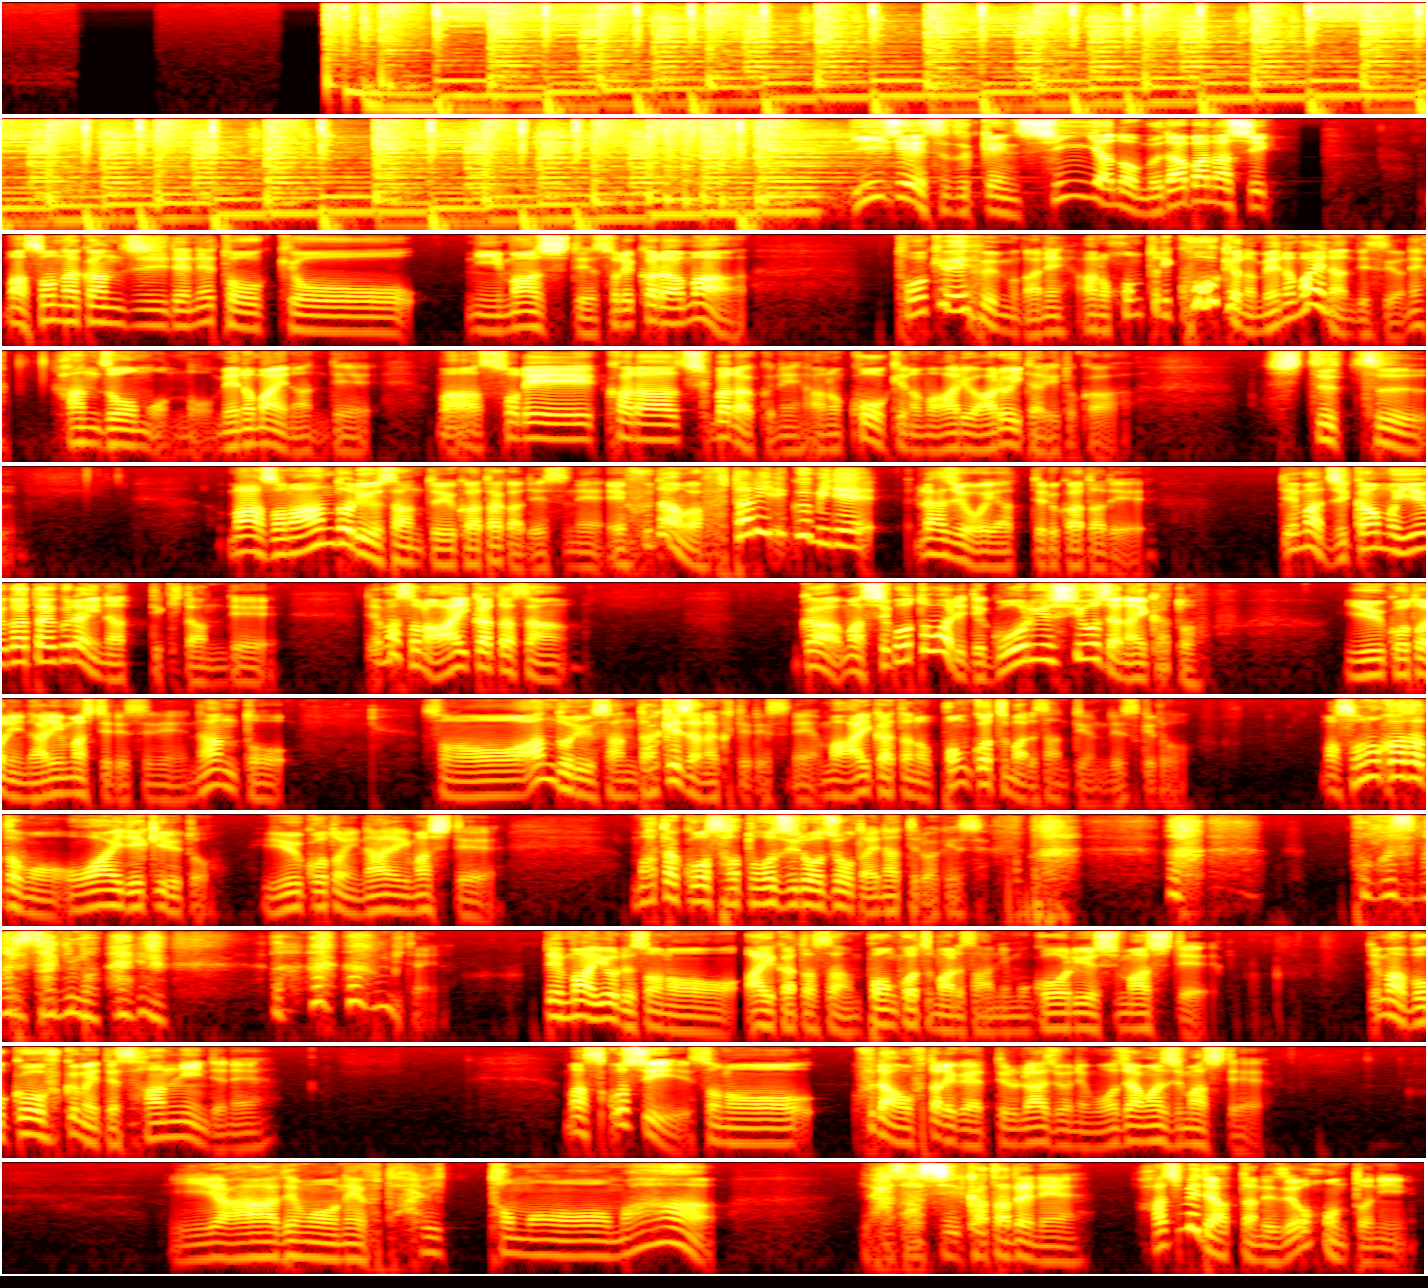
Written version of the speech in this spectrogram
DJ 鈴研深夜の無駄話。まあそんな感じでね、東京にいまして、それからまあ、東京 FM がね、あの本当に皇居の目の前なんですよね。半蔵門の目の前なんで、まあそれからしばらくね、あの皇居の周りを歩いたりとかしつつ、まあそのアンドリューさんという方がですね、え普段は二人組でラジオをやってる方で、でまあ時間も夕方ぐらいになってきたんで、でまあその相方さんが、まあ仕事終わりで合流しようじゃないかということになりましてですね、なんと、そのアンドリューさんだけじゃなくてですね、まあ相方のポンコツ丸さんっていうんですけど、まあその方ともお会いできるということになりまして、またこう佐藤二郎状態になってるわけですよ。あ、ポンコツ丸さんにも会える。みたいな。で、まあ夜その相方さん、ポンコツ丸さんにも合流しまして、で、まあ僕を含めて3人でね、まあ少し、その、普段お二人がやってるラジオにもお邪魔しまして、いやー、でもね、二人とも、まあ、優しい方でね、初めて会ったんですよ、本当に。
